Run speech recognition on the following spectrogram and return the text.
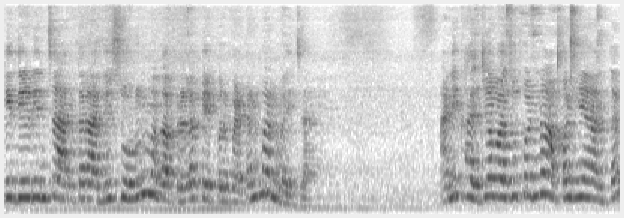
हे दीड इंच अंतर आधी सोडून मग आपल्याला पेपर पॅटर्न बनवायचा आहे. आणि खालच्या बाजूकडनं आपण हे अंतर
